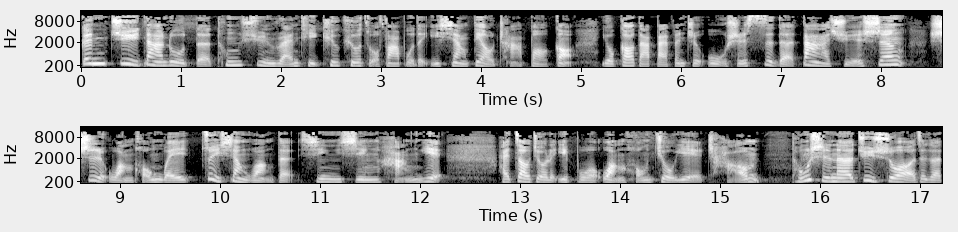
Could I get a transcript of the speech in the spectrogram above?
根据大陆的通讯软体 QQ 所发布的一项调查报告，有高达百分之五十四的大学生视网红为最向往的新兴行业，还造就了一波网红就业潮。同时呢，据说这个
